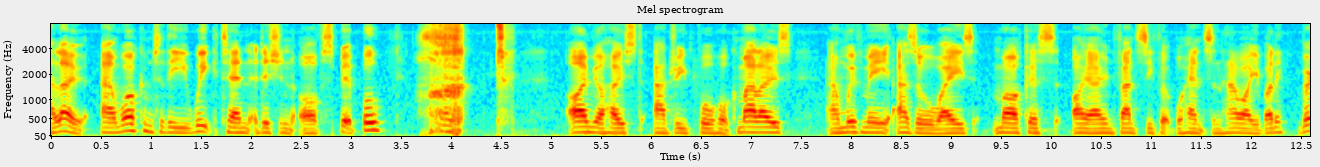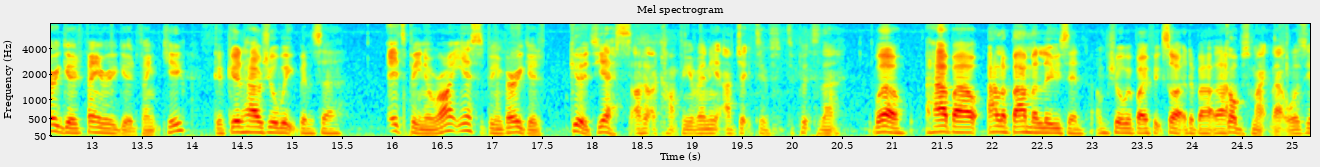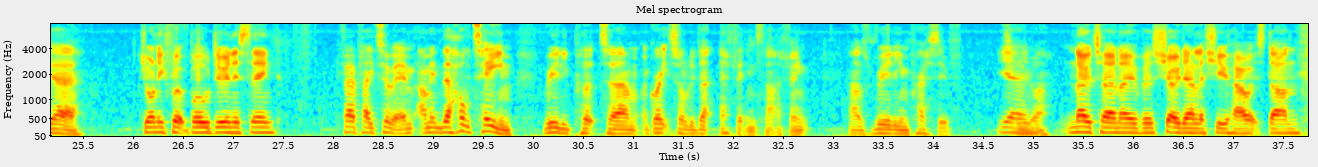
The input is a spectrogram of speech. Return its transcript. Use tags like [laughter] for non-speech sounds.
Hello, and welcome to the Week 10 edition of Spitball. I'm your host, Adri Ballhawk Mallows, and with me, as always, Marcus, I own Fantasy Football Henson. How are you, buddy? Very good, very good, thank you. Good, good. How's your week been, sir? It's been alright, yes, it's been very good. Good, yes, I, I can't think of any adjective to put to that. Well, how about Alabama losing? I'm sure we're both excited about that. Gobsmack that was, yeah. Johnny Football doing his thing. Fair play to him. I mean, the whole team really put um, a great solid effort into that, I think. That was really impressive. Yeah, uh, no turnovers. Showed LSU how it's done.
